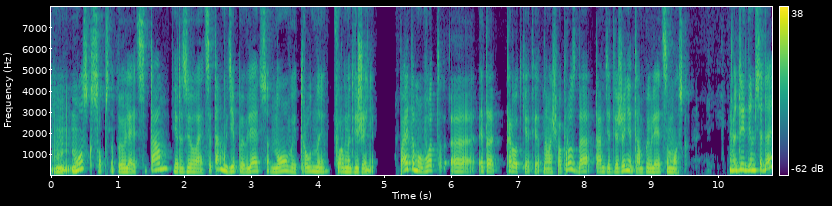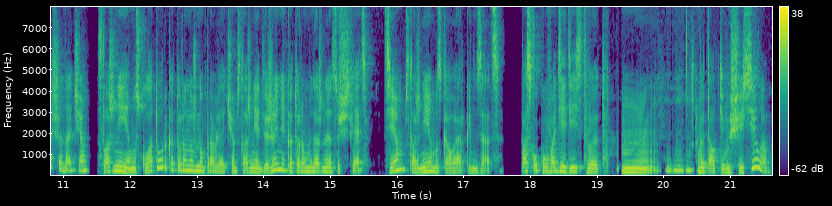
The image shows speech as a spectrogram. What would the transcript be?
Мозг, собственно, появляется там и развивается там, где появляются новые трудные формы движения. Поэтому вот э, это короткий ответ на ваш вопрос, да, там, где движение, там появляется мозг. Мы двигаемся дальше, да, чем сложнее мускулатура, которой нужно управлять, чем сложнее движение, которое мы должны осуществлять, тем сложнее мозговая организация. Поскольку в воде действует выталкивающая сила,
